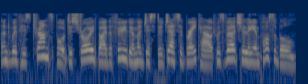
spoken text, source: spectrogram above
and with his transport destroyed by the Fouga Magister jet a breakout was virtually impossible.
